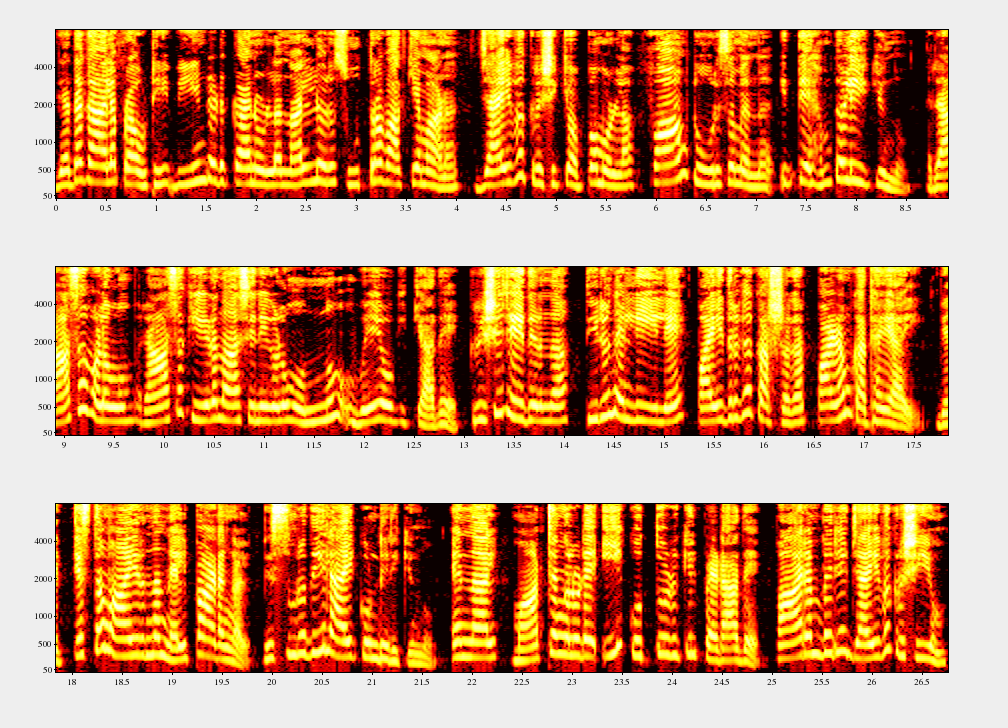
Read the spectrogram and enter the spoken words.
ഗതകാല പ്രൗഢി വീണ്ടെടുക്കാനുള്ള നല്ലൊരു സൂത്രവാക്യമാണ് ജൈവ കൃഷിക്കൊപ്പമുള്ള ഫാം ടൂറിസം എന്ന് ഇദ്ദേഹം തെളിയിക്കുന്നു. രാസവളവും രാസകീടനാശിനികളും ഒന്നും ഉപയോഗിക്കാതെ കൃഷി ചെയ്തിരുന്ന 감사합니다. തിരുനെല്ലിയിലെ പൈതൃക കർഷകർ പഴം കഥയായി. വ്യത്യസ്തമായിരുന്ന നെൽപ്പാടങ്ങൾ വിസ്മൃതിയിലായിക്കൊണ്ടിരിക്കുന്നു. എന്നാൽ മാറ്റങ്ങളുടെ ഈ കുത്തൊഴുക്കിൽ പെടാതെ പാരമ്പര്യ ജൈവ കൃഷിയും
